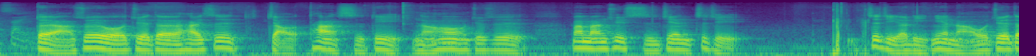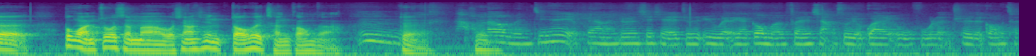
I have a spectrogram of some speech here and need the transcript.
善一点。对啊，所以我觉得还是脚踏实地，然后就是慢慢去实践自己自己的理念啦。嗯、我觉得不管做什么，我相信都会成功的。嗯，对。好，那我们今天也非常就是谢谢就是玉伟来跟我们分享说有关于五福冷却的工程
